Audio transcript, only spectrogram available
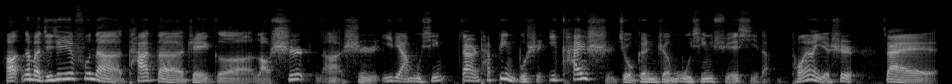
好，那么杰杰耶夫呢，他的这个老师啊是伊利亚木星，但是他并不是一开始就跟着木星学习的，同样也是在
